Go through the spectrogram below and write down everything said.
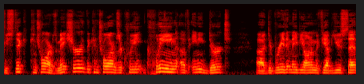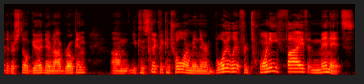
You stick control arms. Make sure the control arms are clean, clean of any dirt, uh, debris that may be on them. If you have used set that are still good, they're not broken. Um, you can stick the control arm in there, boil it for 25 minutes.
